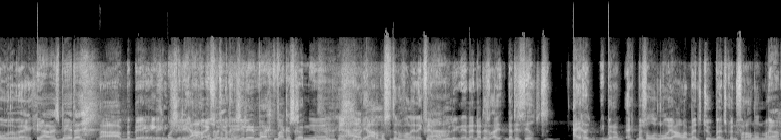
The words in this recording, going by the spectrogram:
Oudere werk. Ja, is beter? Nou, bij Beer, ik, Ik, moest jullie, die aardappels zitten nog jullie in wak- wakker schudden. Ja. Ja, maar die aardappels zitten er nog wel in. Ik vind Ja. het wel moeilijk. En, dat is, dat is heel... Eigenlijk, ik ben ook echt best wel een loyale mens. Natuurlijk, mensen kunnen veranderen. Maar Ja.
